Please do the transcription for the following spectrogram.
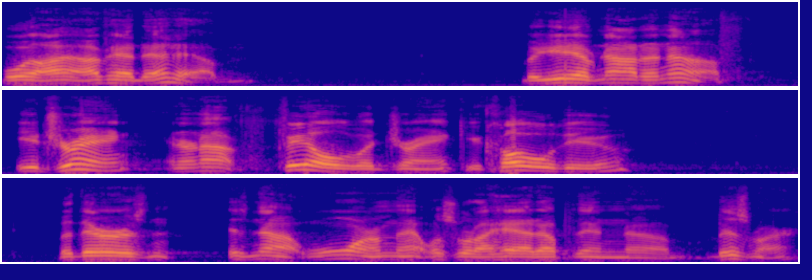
Boy, I, I've had that happen. But you have not enough. You drink and are not filled with drink. You clothe you, but there is, is not warm. That was what I had up in uh, Bismarck.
